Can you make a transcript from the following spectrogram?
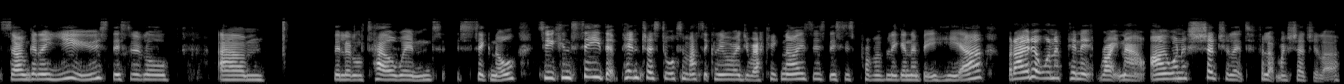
So I'm going to use this little, um, the little tailwind signal. So you can see that Pinterest automatically already recognizes this is probably going to be here, but I don't want to pin it right now. I want to schedule it to fill up my scheduler.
